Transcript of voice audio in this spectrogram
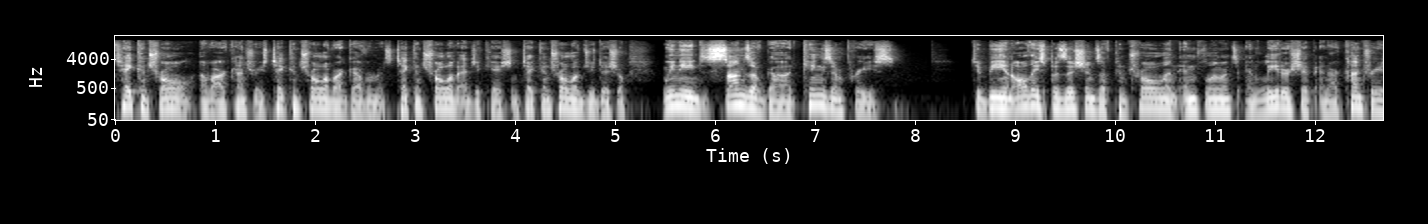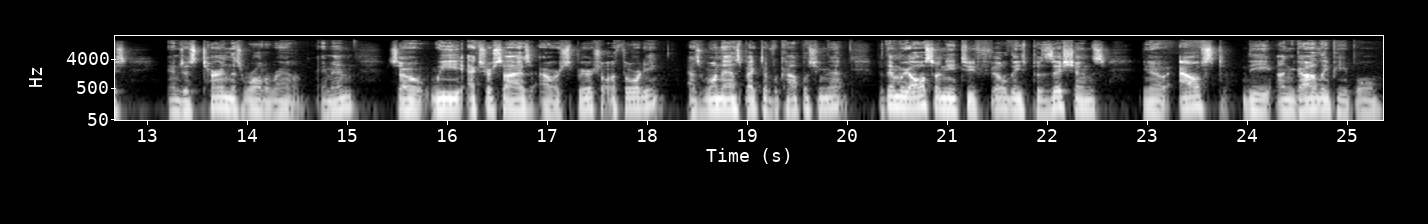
take control of our countries, take control of our governments, take control of education, take control of judicial. We need sons of God, kings and priests, to be in all these positions of control and influence and leadership in our countries and just turn this world around. Amen. So we exercise our spiritual authority as one aspect of accomplishing that. But then we also need to fill these positions, you know, oust the ungodly people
